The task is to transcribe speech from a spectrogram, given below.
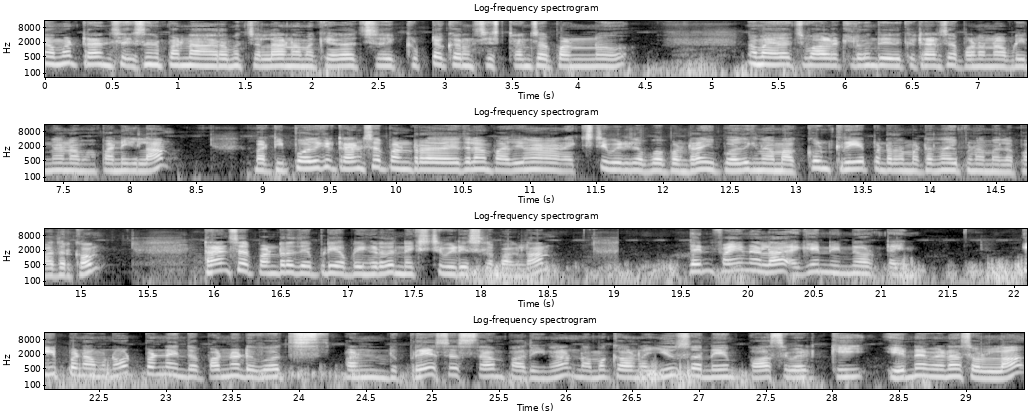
நாம் ட்ரான்சாக்ஷன் பண்ண ஆரம்பிச்சிடலாம். நமக்கு ஏதாச்சும் கிரிப்டோ கரன்சிஸ் ட்ரான்ஸ்ஃபர் பண்ணணும். நம்ம ஏதாச்சும் வாலெட்லேருந்து இதுக்கு ட்ரான்ஸ்ஃபர் பண்ணணும் அப்படின்னா நம்ம பண்ணிக்கலாம். பட் இப்போதைக்கு ட்ரான்ஸ்ஃபர் பண்ணுற இதெல்லாம் பார்த்திங்கன்னா நான் நெக்ஸ்ட் வீடியோவில் அப்லோட் பண்ணுறேன் இப்போதைக்கு நம்ம அக்கௌண்ட் க்ரியேட் பண்ணுறது மட்டும்தான் இப்போ நம்ம இதில் பார்த்துருக்கோம். ட்ரான்ஸ்ஃபர் பண்ணுறது எப்படி அப்படிங்கிறத நெக்ஸ்ட் வீடியோஸில் பார்க்கலாம். தென் ஃபைனலாக அகெயின் இன்னொரு டைம் இப்போ நம்ம நோட் பண்ண இந்த பன்னெண்டு வேர்ட்ஸ் பன்னெண்டு ப்ரேசஸ் தான் பார்த்திங்கன்னா நமக்கான யூசர் நேம் பாஸ்வேர்ட் கீ என்ன வேணால் சொல்லலாம்.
